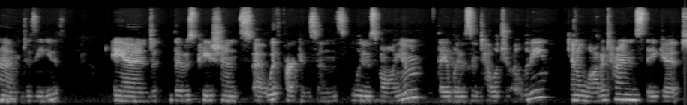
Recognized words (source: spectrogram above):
um, disease. And those patients uh, with Parkinson's lose volume, they lose intelligibility, and a lot of times they get,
